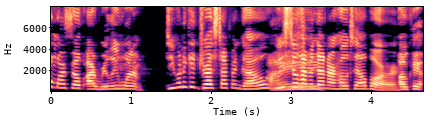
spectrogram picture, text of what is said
told myself I really want to. do you want to get dressed up and go? We still haven't done our hotel bar. Okay,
